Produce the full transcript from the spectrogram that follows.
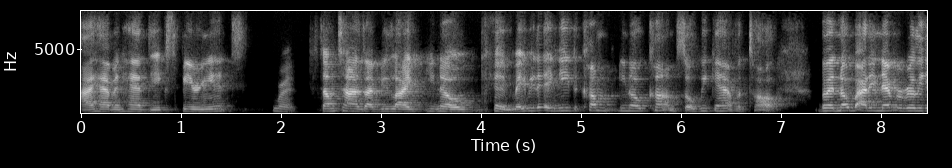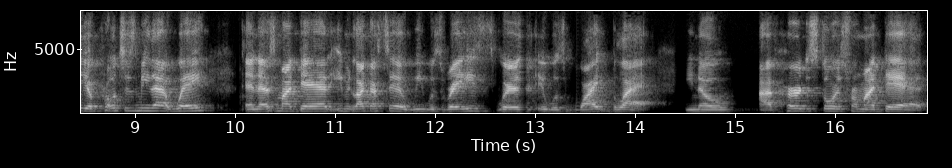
I haven't had the experience. Right sometimes I'd be like, you know, maybe they need to come, you know, come so we can have a talk. But nobody never really approaches me that way. And as my dad, even like I said, we was raised where it was white, black. You know, I've heard the stories from my dad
